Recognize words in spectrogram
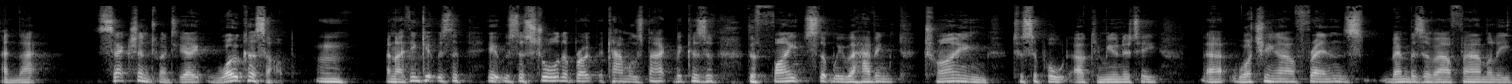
And that Section 28 woke us up. And I think it was the it was the straw that broke the camel's back because of the fights that we were having, trying to support our community, uh, watching our friends, members of our family,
